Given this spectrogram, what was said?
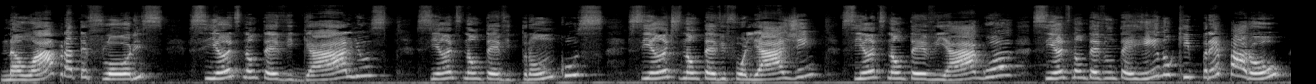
Não há para ter flores se antes não teve galhos, se antes não teve troncos, se antes não teve folhagem, se antes não teve água, se antes não teve um terreno que preparou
